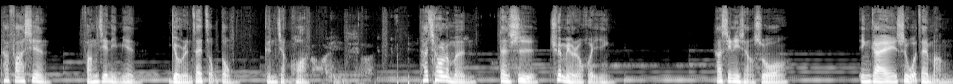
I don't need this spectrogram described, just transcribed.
他发现房间里面有人在走动跟讲话。他敲了门，但是却没有人回应。他心里想说：“应该是我在忙，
